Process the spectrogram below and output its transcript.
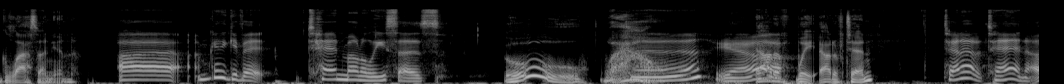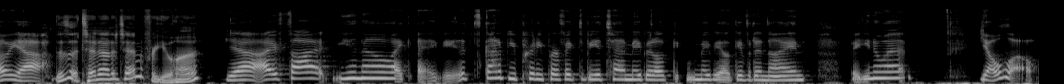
Glass Onion? Uh, I'm gonna give it ten Mona Lisas. Oh, wow. Uh, yeah. Out of wait, out of 10? ten out of ten. Oh yeah. This is a 10 out of 10 for you, huh? Yeah, I thought you know like it's got to be pretty perfect to be a ten. Maybe I'll maybe I'll give it a nine. But you know what? YOLO,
